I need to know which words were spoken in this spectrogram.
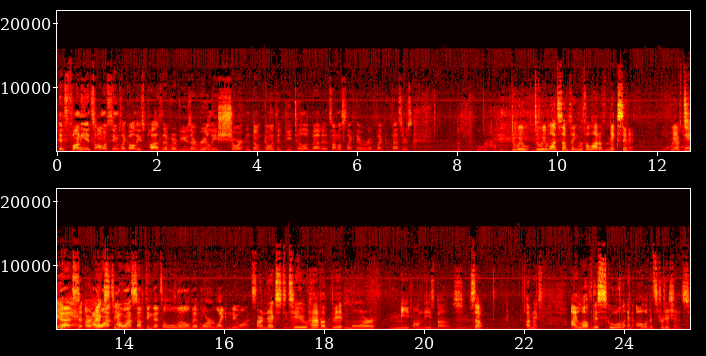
It's funny. It almost seems like all these positive reviews are really short and don't go into detail about it. It's almost like they were written by professors. wow. Do we do we want something with a lot of mix in it? We have two. Yes, th- our I next want. two. I want something that's a little bit more like nuanced. Our next two have a bit more meat on these bones. Mm. So, up next. I love this school and all of its traditions.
